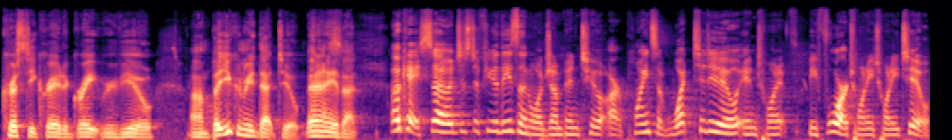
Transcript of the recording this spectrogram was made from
Christy created a great review, um, but you can read that too. In any event. Okay, so just a few of these, and we'll jump into our points of what to do in 20, before 2022.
